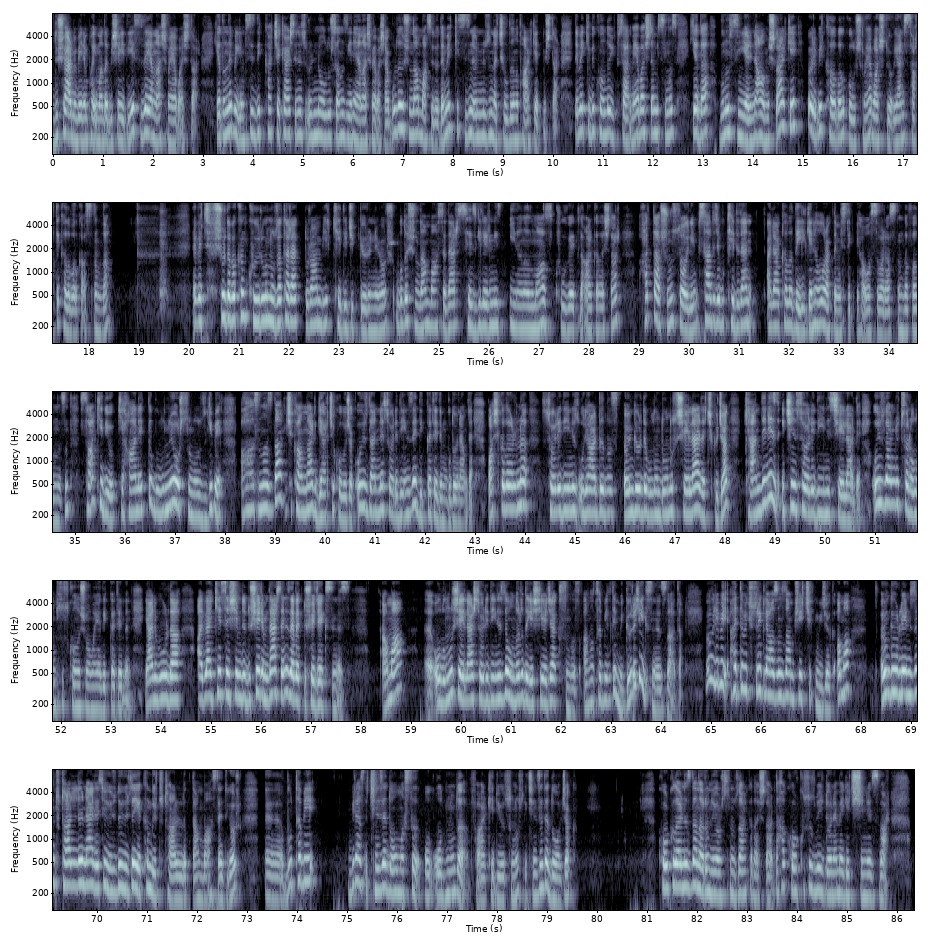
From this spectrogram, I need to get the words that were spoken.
düşer mi benim payıma da bir şey diye size yanaşmaya başlar. Ya da ne bileyim siz dikkat çekerseniz ünlü olursanız yine yanaşmaya başlar. Burada da şundan bahsediyor. Demek ki sizin önünüzün açıldığını fark etmişler. Demek ki bir konuda yükselmeye başlamışsınız ya da bunun sinyalini almışlar ki böyle bir kalabalık oluşmaya başlıyor. Yani sahte kalabalık aslında. Evet, şurada bakın kuyruğunu uzatarak duran bir kedicik görünüyor. Bu da şundan bahseder. Sezgileriniz inanılmaz kuvvetli arkadaşlar. Hatta şunu söyleyeyim. Sadece bu kediden alakalı değil. Genel olarak da mistik bir havası var aslında falınızın. Sanki diyor kehanette bulunuyorsunuz gibi ağzınızdan çıkanlar gerçek olacak. O yüzden ne söylediğinize dikkat edin bu dönemde. Başkalarını söylediğiniz, uyardığınız, öngörüde bulunduğunuz şeyler de çıkacak. Kendiniz için söylediğiniz şeyler de. O yüzden lütfen olumsuz konuşmamaya dikkat edin. Yani burada ay ben kesin şimdi düşerim derseniz evet düşeceksiniz. Ama e, olumlu şeyler söylediğinizde onları da yaşayacaksınız. Anlatabildim mi? Göreceksiniz zaten. Böyle bir hadi tabii ki sürekli ağzınızdan bir şey çıkmayacak ama öngörülerinizin tutarlılığı neredeyse %100'e yakın bir tutarlılıktan bahsediyor. E, bu tabii biraz içinize doğması, onu da fark ediyorsunuz. İçinize de doğacak. Korkularınızdan arınıyorsunuz arkadaşlar. Daha korkusuz bir döneme geçişiniz var.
